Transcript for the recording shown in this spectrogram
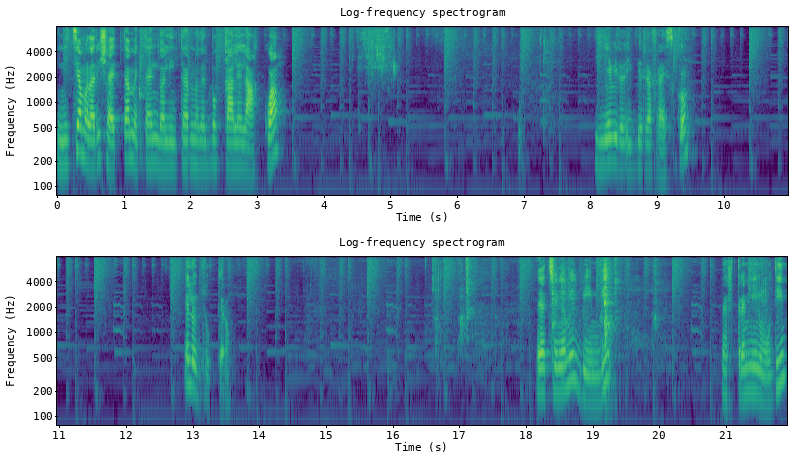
Iniziamo la ricetta mettendo all'interno del boccale l'acqua il lievito di birra fresco e lo zucchero. E azioniamo il bimbi per 3 minuti,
